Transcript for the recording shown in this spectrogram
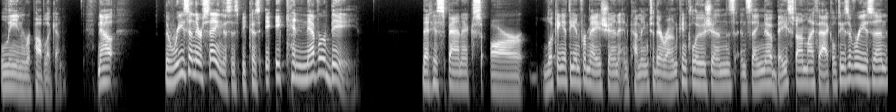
lean Republican. Now, the reason they're saying this is because it, it can never be that Hispanics are looking at the information and coming to their own conclusions and saying, no, based on my faculties of reason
